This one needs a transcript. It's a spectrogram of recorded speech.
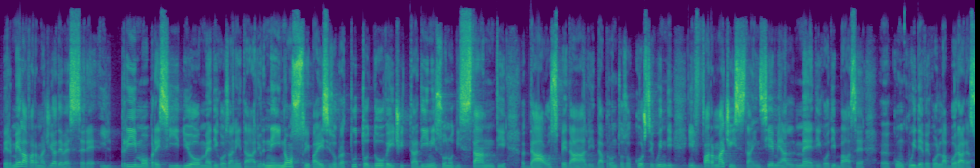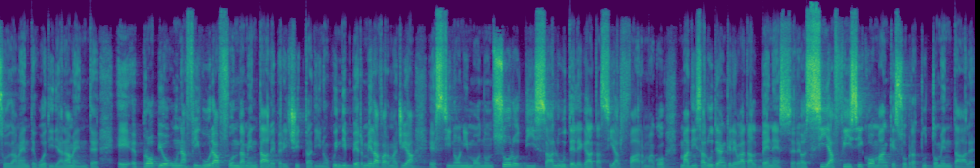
per me la farmacia deve essere il primo presidio medico-sanitario. Nei nostri paesi, soprattutto dove i cittadini sono distanti da ospedali, da pronto soccorsi, quindi il farmacista insieme al medico di base eh, con cui deve collaborare assolutamente praticamente quotidianamente, è proprio una figura fondamentale per il cittadino. Quindi per me la farmacia è sinonimo non solo di salute legata sia al farmaco, ma di salute anche legata al benessere, sia fisico ma anche e soprattutto mentale.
